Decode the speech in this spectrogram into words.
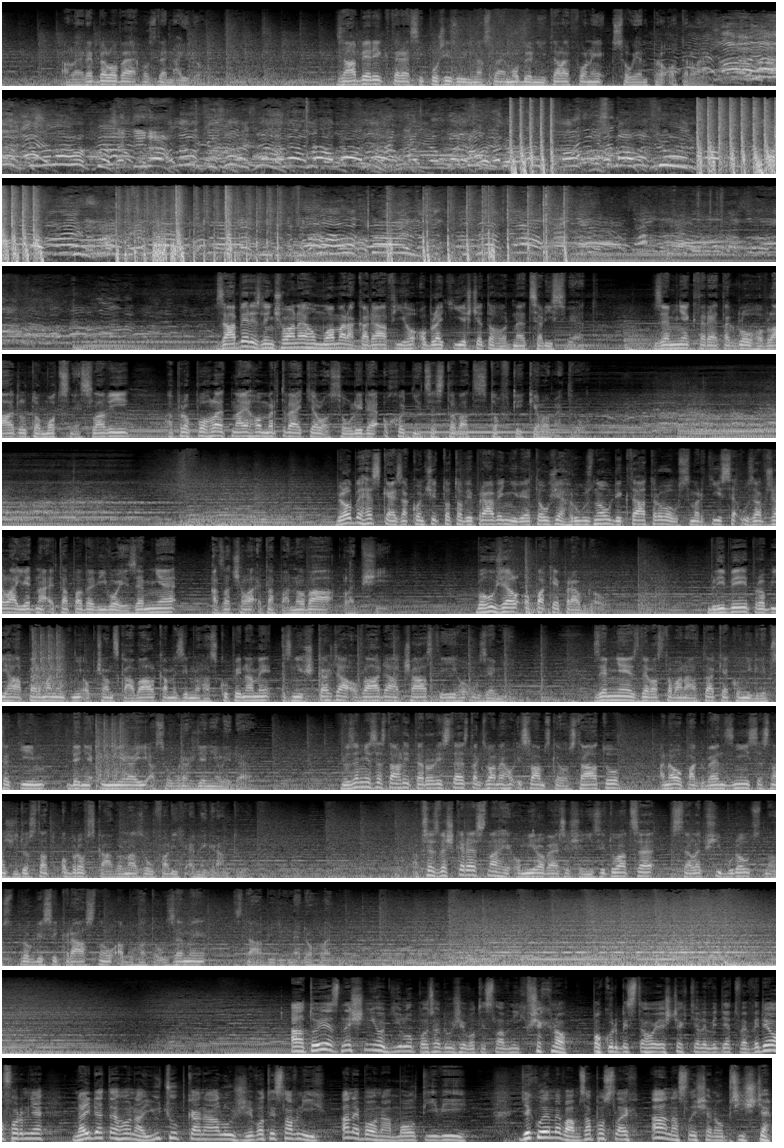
Ale rebelové ho zde najdou. Záběry, které si pořizují na své mobilní telefony, jsou jen pro otrlé. Záběry zlinčovaného Muamara Kadáfího obletí ještě toho dne celý svět. Země, které tak dlouho vládl, to mocně slaví a pro pohled na jeho mrtvé tělo jsou lidé ochotni cestovat stovky kilometrů. Bylo by hezké zakončit toto vyprávění větou, že hrůznou diktátorovou smrtí se uzavřela jedna etapa ve vývoji země a začala etapa nová, lepší. Bohužel opak je pravdou. V Libii probíhá permanentní občanská válka mezi mnoha skupinami, z nichž každá ovládá část jejího území. Země je zdevastovaná tak, jako nikdy předtím, denně umírají a jsou vražděni lidé. Do země se stáhli teroristé z tzv. islámského státu a naopak ven z ní se snaží dostat obrovská vlna zoufalých emigrantů. A přes veškeré snahy o mírové řešení situace se lepší budoucnost pro kdysi krásnou a bohatou zemi zdá být v nedohlednu. A to je z dnešního dílu pořadu Životy slavných všechno. Pokud byste ho ještě chtěli vidět ve videoformě, najdete ho na YouTube kanálu Životy slavných anebo na MOL TV. Děkujeme vám za poslech a naslyšenou příště.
